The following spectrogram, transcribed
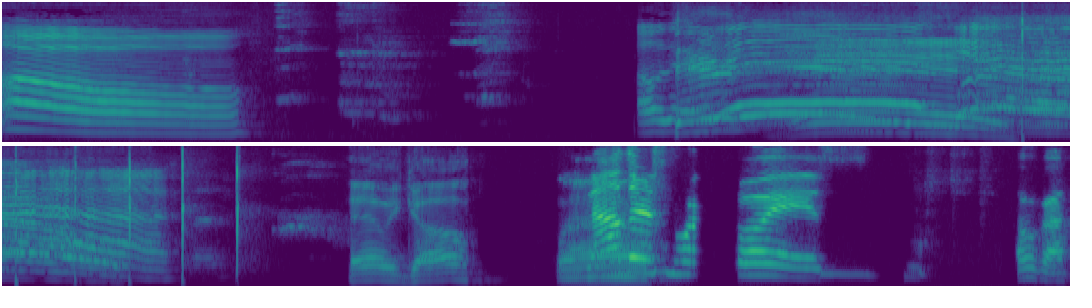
Oh. Oh, there, There it is. it is. Yeah. There we go. Wow. Now there's more toys. Oh god.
